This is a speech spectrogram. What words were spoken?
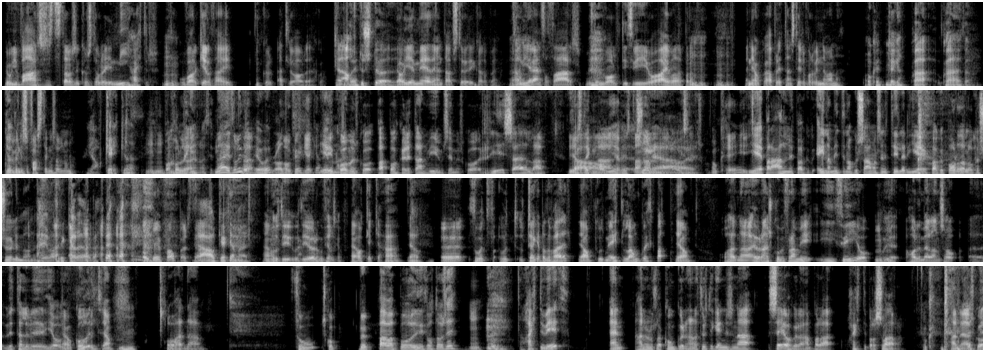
Jú, ég var starfað sem krossþjálfari, ég er nýhættur Mhm. og var að gera það í einhver 11 ára eða eitthvað. En áttu stöð Já, ég er meðeigandi af stöðu í Garabæ Þannig ég er ennþá þar, involved í því og æfa það bara. Mhm, mhm. En ég ákvað að breyta hans til að fara að vinna við annað. Ok, kekja, hvað hva er þetta? Ég er að vinna sem fastegnarsæli núna. Já, kekja Mhm. Kollegi. Nei, þú líka? Jú. Ok, ekki Ég er komum sko, pappa okkar er Dan Víum sem er sko risa eðla Já, fastegna sölunar Já, á Íslandi sko. Ok. Ég er bara alveg upp af eina myndin okkur saman sem er til er ég bak við borða að loka sölu með honum þegar ég var þryggjar eða eitthvað. Ok, frábært. Já, gekkja maður. Já, Út í, út í örugum félagskap. Já geggja ha. já, uh, Þú ert, þú ert, þú tekja barn á fæðir Já, Þú ert með eitt langveikt barn. Já, og hérna hefur aðeins komið fram í, í því og, og Mhm. ég horfði meðal hans á uh, viðtali við hjá já, Góðvild Já, Mhm. og hérna þú, sko, Bubba var bóðið í þvóttahúsið mm. hann hætti við en hann er náttúrulega kongurinn hann þurfti ekki einu sinna að segja okkur að hann bara hætti bara að svara Ok. hann er að sko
